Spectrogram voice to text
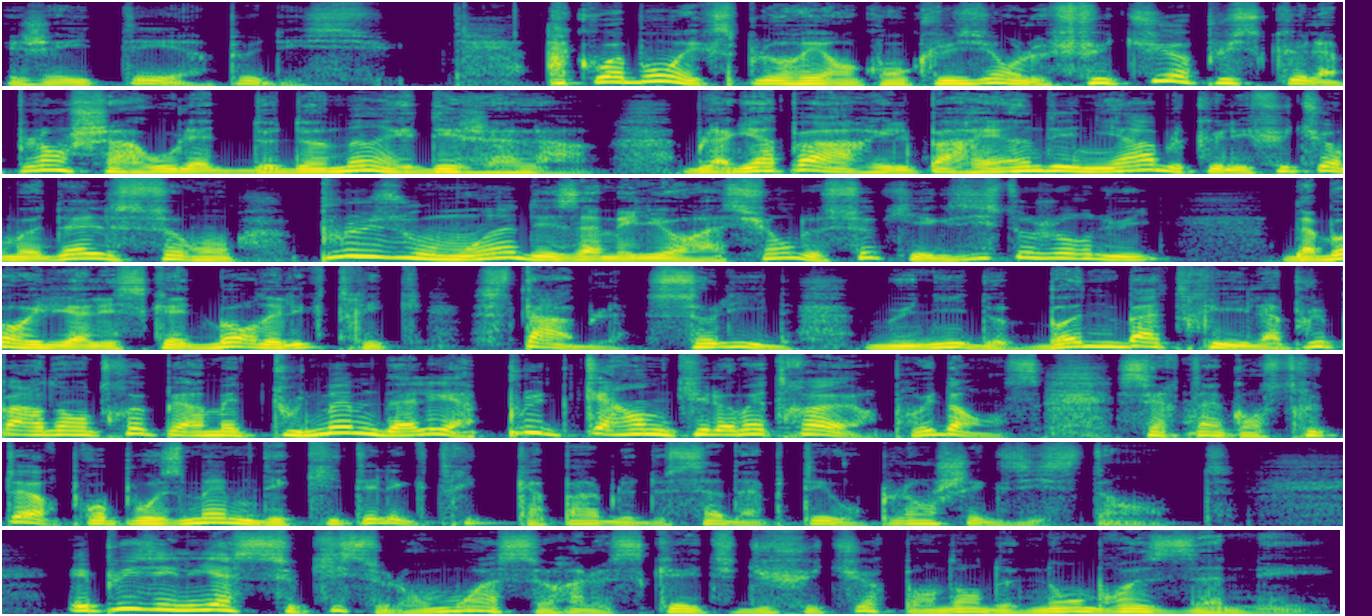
J'ai été un peu déçu. À quoi bon explorer en conclusion le futur puisque la planche à roulettes de demain est déjà là? Blague à part, il paraît indéniable que les futurs modèles seront plus ou moins des améliorations de ceux qui existent aujourd'hui. D'abord, il y a les skateboards électriques, stables, solides, munis de bonnes batteries. La plupart d'entre eux permettent tout de même d'aller à plus de 40 km heure. Prudence. Certains constructeurs proposent même des kits électriques capables de s'adapter aux planches existantes. Et puis il y a ce qui, selon moi, sera le skate du futur pendant de nombreuses années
